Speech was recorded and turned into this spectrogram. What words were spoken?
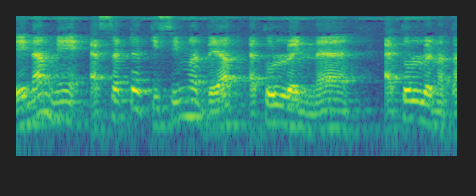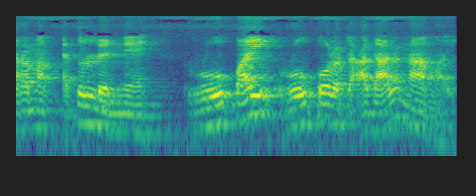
එහෙනම් මේ ඇසට කිසිම දෙයක් ඇතුල් වෙන්නේ ඇතුල් වෙන තරමක් ඇතුල් වෙන්නේ රූපයි රූප වලට අදාළ නාමයි.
